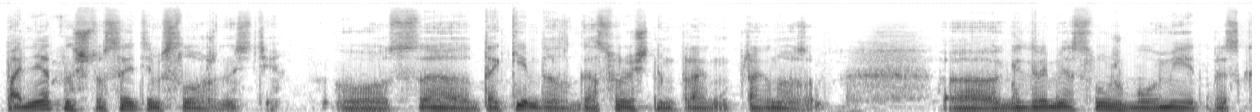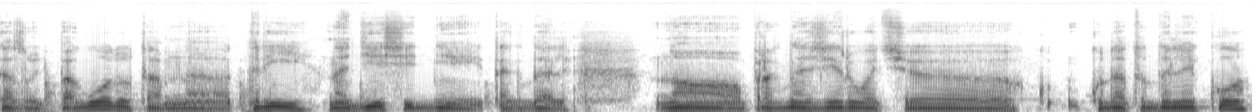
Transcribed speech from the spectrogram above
Понятно, что с этим сложности. Вот, с э, таким долгосрочным прогнозом. Э, гидрометслужба умеет предсказывать погоду там, на 3, на 10 дней и так далее. Но прогнозировать э, куда-то далеко,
